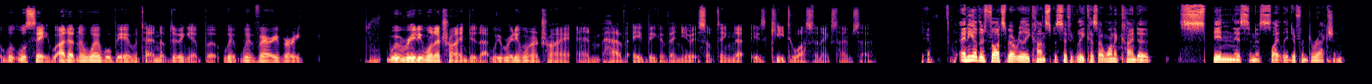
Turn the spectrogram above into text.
we'll, we'll see. I don't know where we'll be able to end up doing it, but we're we're very very we really want to try and do that. We really want to try and have a bigger venue. It's something that is key to us for next time. So Any other thoughts about RelayCon specifically? Because I want to kind of spin this in a slightly different direction.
